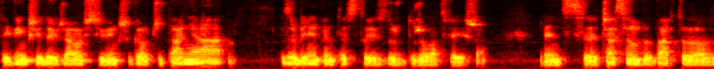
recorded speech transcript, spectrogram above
tej większej dojrzałości, większego czytania. Zrobienie pentestu jest dużo, dużo łatwiejsze. Więc czasem warto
